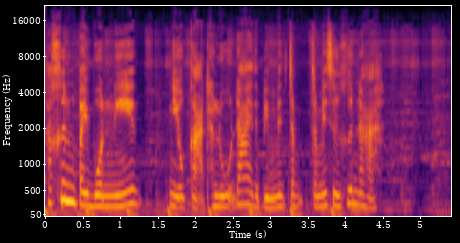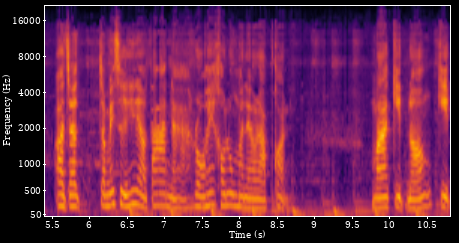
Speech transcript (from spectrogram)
ถ้าขึ้นไปบนนี้มีโอกาสทะลุได้แต่ปิมจะจะไม่ซื้อขึ้นนะคะ อาจจะจะไม่ซื้อที่แนวต้านนะคะ รอให้เขาลงมาแนวรับก่อน มากิดน้องกิด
